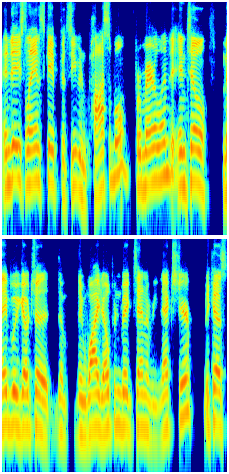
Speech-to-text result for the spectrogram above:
in today's landscape if it's even possible for Maryland until maybe we go to the, the wide open Big Ten of next year because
